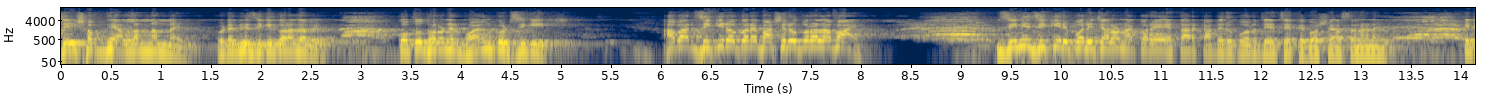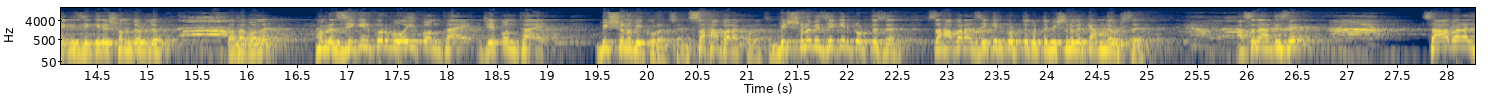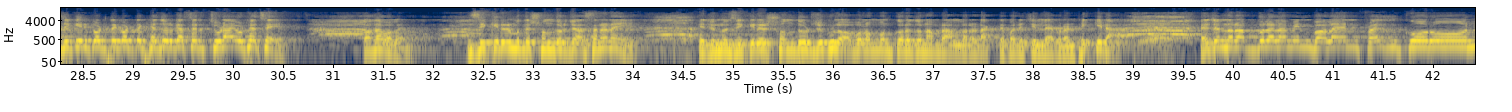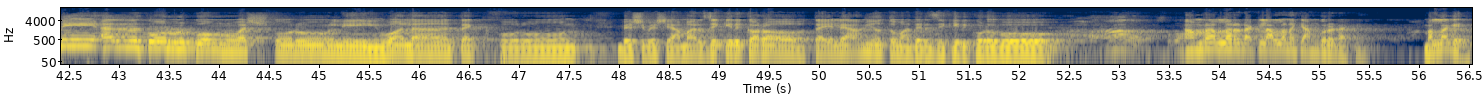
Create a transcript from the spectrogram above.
যেই শব্দে আল্লাহর নাম নাই ওটা দিয়ে জিকির করা যাবে? কত ধরনের ভয়ঙ্কর জিকির। আবার জিকিরও করে বাসের উপরও লাফায়। যিনি জিকির পরিচালনা করে, তার কাদের উপর যে চেপে বসে আছে না নাই? এটা কি জিকিরের সৌন্দর্য? কথা বলেন। আমরা জিকির করব ওই পন্থায়, যে পন্থায় বিশ্বনবী করেছেন, সাহাবারা করেছেন। বিশ্বনবী জিকির করতেছেন, সাহাবারা জিকির করতে করতে বিশ্বনবীর কান্দে উঠছে। আছে না হাদিসে? সাহাবারা জিকির করতে করতে খেজুর গাছের চূড়ায় উঠেছে। কথা বলেন। জিকিরের মধ্যে সৌন্দর্য আছে না নাই? এজন্য জিকিরের সৌন্দর্যগুলো অবলম্বন করে যেন আমরা আল্লাহরে ডাকতে পারি, চিল্লায় বলেন, ঠিক কিনা এজন্য রাব্বুল আলামিন বলেন, ফাযকুরুনি আযকুরকুম ওয়াশকুরুলি ওয়ালা তাকফুরুন। বেশি বেশি আমার জিকির করো, তাইলে আমিও তোমাদের জিকির করব। আমরা আল্লাহরে ডাকলে আল্লাহ নাকি আম করে ডাকে? ভালো লাগে?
